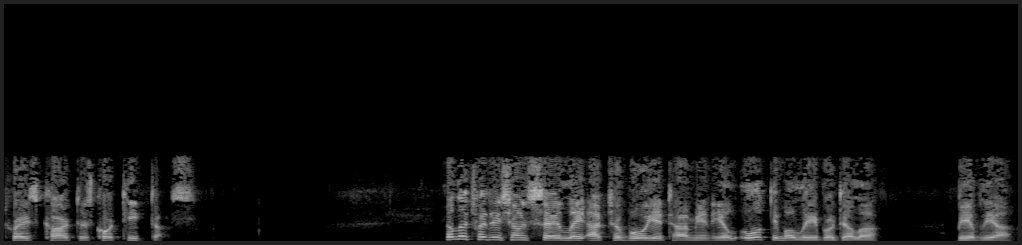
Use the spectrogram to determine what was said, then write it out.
tres cartas cortitas. En la tradición se le atribuye también el último libro de la Biblia,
